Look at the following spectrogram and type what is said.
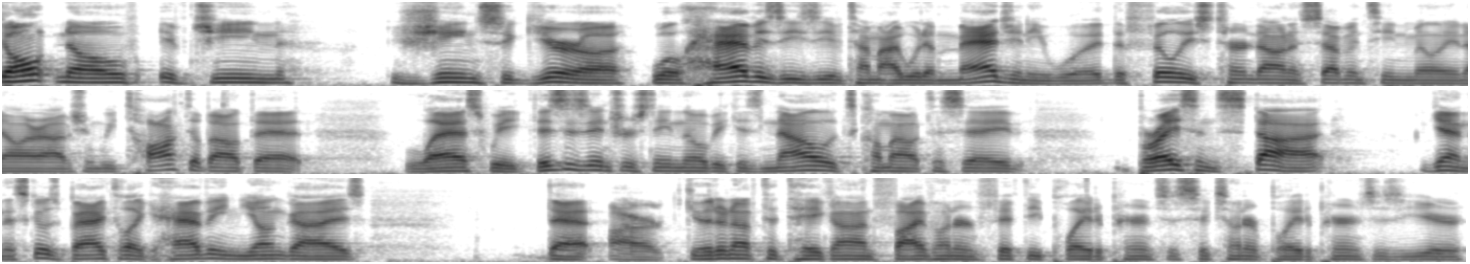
don't know if Jean Jean Segura will have as easy of time. I would imagine he would. The Phillies turned down a $17 million option. We talked about that last week. This is interesting though because now it's come out to say Bryson Stott. Again, this goes back to like having young guys that are good enough to take on 550 plate appearances, 600 plate appearances a year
